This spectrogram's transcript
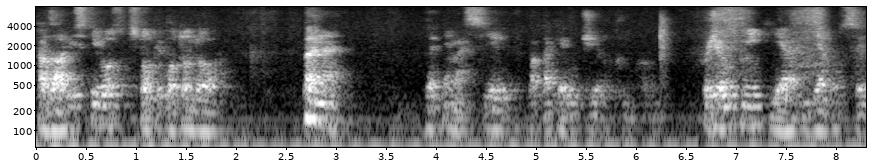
ta závistivost vstoupí potom do plné, řekněme, síly, pak také vůči Rupníkovi. Protože Rupník je jeho syn.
